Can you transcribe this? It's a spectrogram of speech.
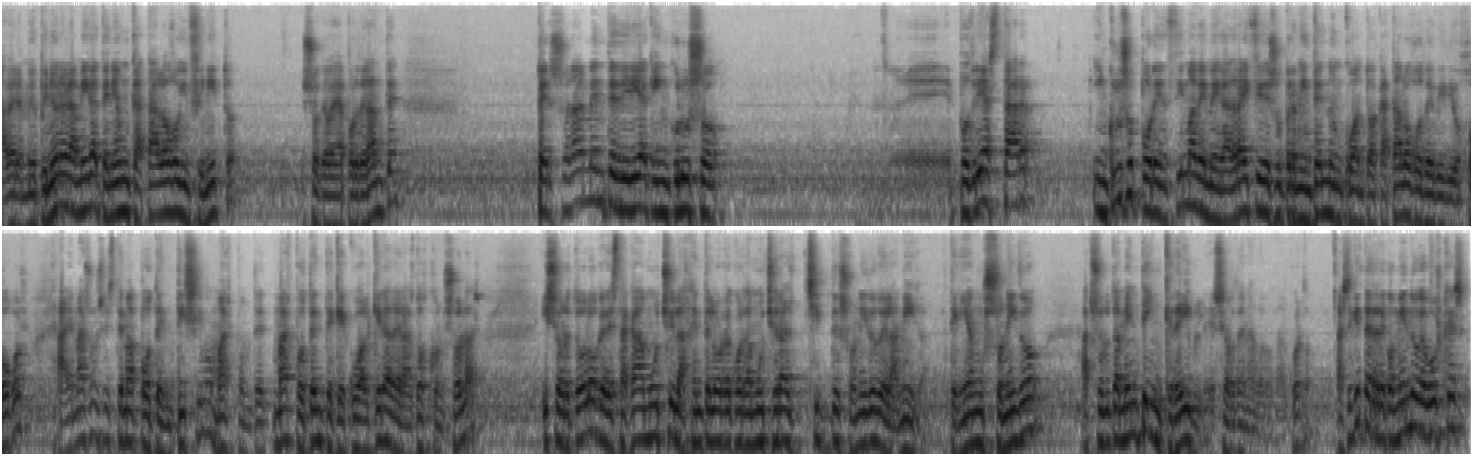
a ver, en mi opinión el Amiga tenía un catálogo infinito, eso que vaya por delante. Personalmente diría que incluso eh, podría estar incluso por encima de Mega Drive y de Super Nintendo en cuanto a catálogo de videojuegos. Además un sistema potentísimo, más, potente que cualquiera de las dos consolas. Y sobre todo lo que destacaba mucho y la gente lo recuerda mucho era el chip de sonido de la Amiga. Tenía un sonido absolutamente increíble ese ordenador, ¿de acuerdo? Así que te recomiendo que busques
